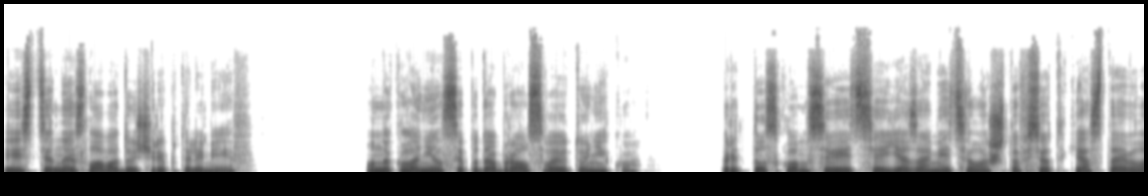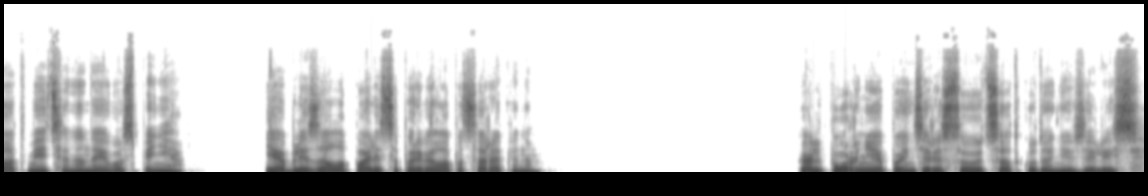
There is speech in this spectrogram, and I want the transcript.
Истинные слова дочери Птолемеев. Он наклонился и подобрал свою тунику. При тусклом свете я заметила, что все-таки оставила отметины на его спине. Я облизала палец и провела по царапинам. «Кальпурния поинтересуется, откуда они взялись»,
